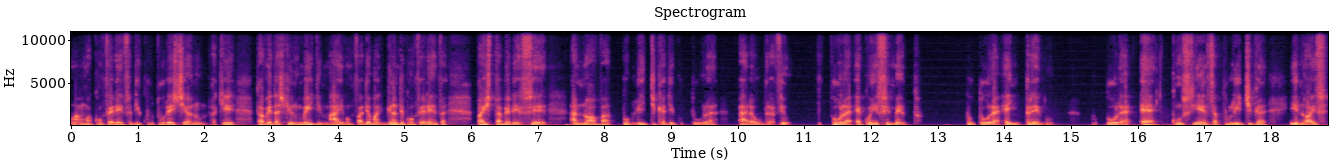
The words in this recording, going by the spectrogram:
uma, uma, conferência de cultura este ano, aqui, talvez acho que no mês de maio, vamos fazer uma grande conferência para estabelecer a nova política de cultura para o Brasil. Cultura é conhecimento, cultura é emprego, cultura é consciência política e nós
